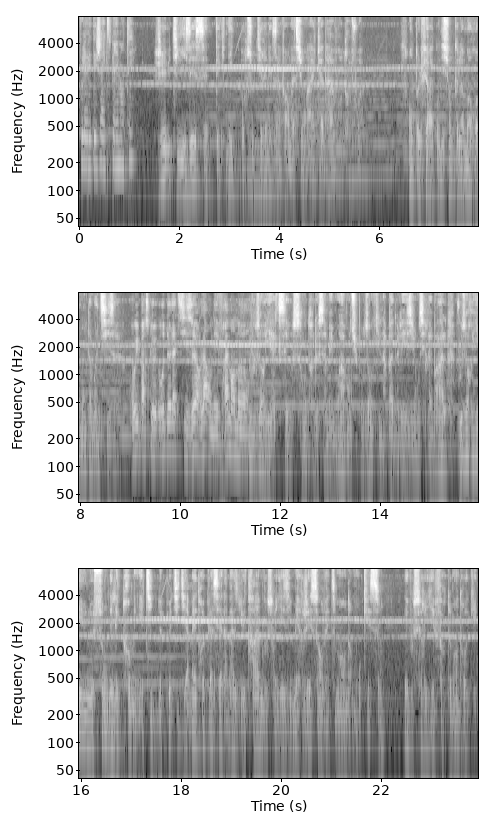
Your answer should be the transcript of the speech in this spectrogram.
Vous l'avez déjà expérimenté? J'ai utilisé cette technique pour soutirer des informations à un cadavre autrefois. On peut le faire à condition que la mort remonte à moins de 6 heures. Oui, parce que au-delà de 6 heures, là, on est vraiment mort. Vous auriez accès au centre de sa mémoire en supposant qu'il n'a pas de lésion cérébrale. Vous auriez une sonde électromagnétique de petit diamètre placée à la base du crâne. Vous seriez immergé sans vêtements dans mon caisson. Et vous seriez fortement drogué.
